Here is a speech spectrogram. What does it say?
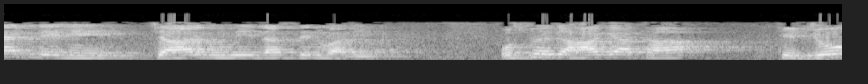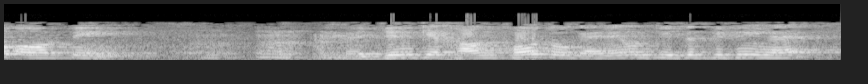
ایپ لے لیں چار مہینے، دس دن والی۔ اس میں کہا گیا تھا کہ جو عورتیں جن کے خان فوت ہو گئے ہیں، ان کی عزت کتنی ہے؟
